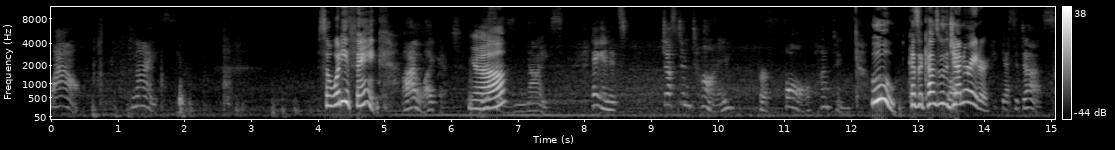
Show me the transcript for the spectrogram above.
Wow. Nice. So what do you think? I like it. Yeah? Nice. Hey, and it's just in time for fall hunting. Ooh, because it comes with a generator. Yes, it does.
